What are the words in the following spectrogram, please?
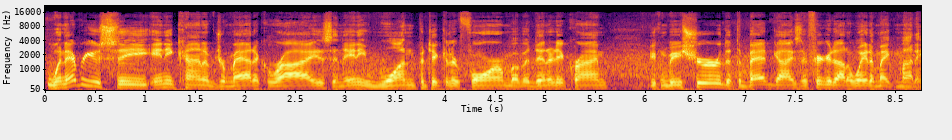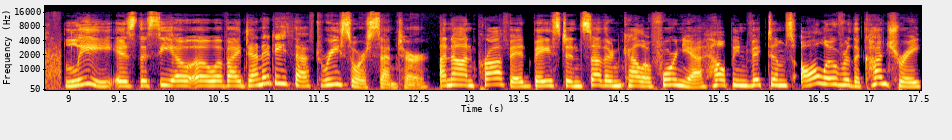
Whenever you see any kind of dramatic rise in any one particular form of identity crime, you can be sure that the bad guys have figured out a way to make money. Lee is the COO of Identity Theft Resource Center, a nonprofit based in Southern California helping victims all over the country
